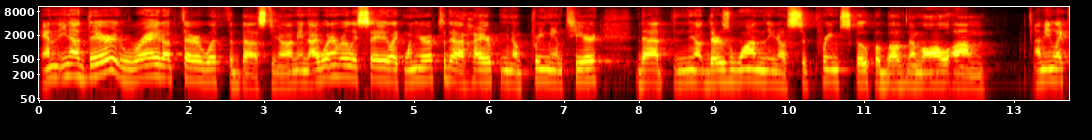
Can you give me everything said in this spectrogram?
And, you know, they're right up there with the best, you know. I mean, I wouldn't really say, like, when you're up to that higher, you know, premium tier, that you know there's one you know supreme scope above them all. Um, I mean, like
